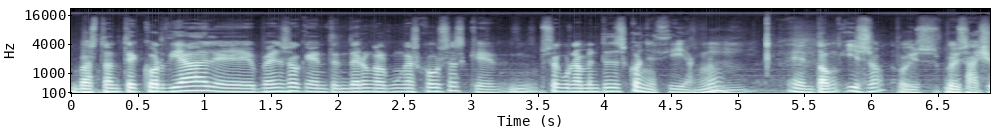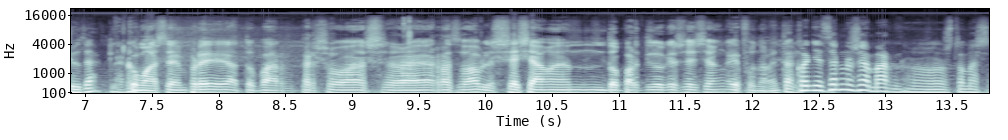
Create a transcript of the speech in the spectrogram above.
bastante cordial e penso que entenderon algunhas cousas que seguramente descoñecían, non? Uh -huh. Entón, iso, pois, pois axuda, claro. Como sempre, atopar persoas eh, razoables, sexan do partido que sexan, é fundamental. Coñecernos e amarnos, Tomás.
